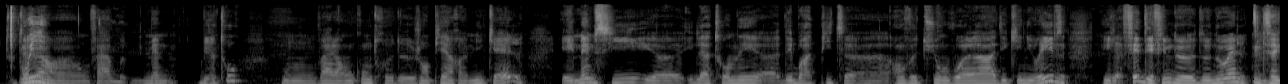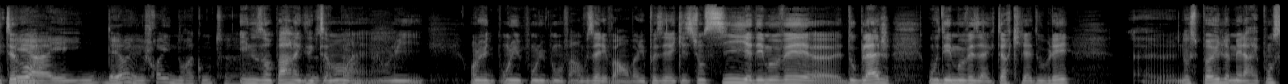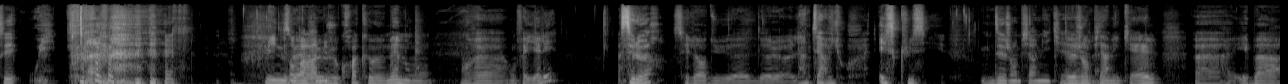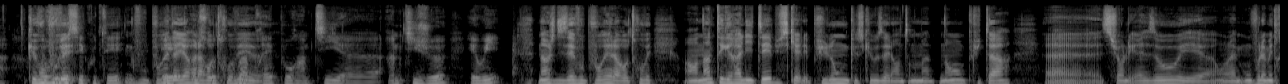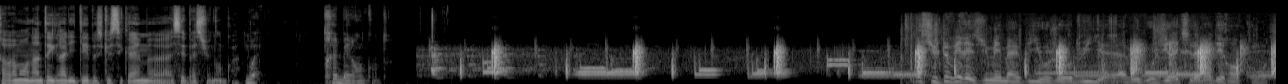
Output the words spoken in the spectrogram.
Tout à Oui. l'heure, enfin, même bientôt, on va à la rencontre de Jean-Pierre Michael. Et même si euh, il a tourné euh, des Brad Pitt euh, en veux-tu, en voilà, des Keanu Reeves, il a fait des films de, de Noël. Exactement. Et, et il- d'ailleurs, je crois qu'il nous raconte. Il nous en parle en exactement. parle. ouais. On lui, on lui, on lui, on lui- bon, enfin, vous allez voir, on va lui poser la question s'il y a des mauvais doublages ou des mauvais acteurs qu'il a doublés. No spoil, mais la réponse est oui. mais il nous en ben, parlera je, crois que même on, on va, on va y aller. C'est l'heure C'est l'heure du, euh, de l'interview exclusive de Jean-Pierre Michael. de Jean-Pierre Michael. Euh, et bah, Que vous pouvez- laisse écouter. que vous pourrez d'ailleurs on la retrouver, euh, après pour un petit, euh, un petit jeu. Et oui, Non, je disais, vous pourrez la retrouver en intégralité, puisqu'elle est plus longue que ce que vous allez entendre maintenant, plus tard, euh, sur les réseaux, et euh, on, la- on vous la mettra vraiment en intégralité, parce que c'est quand même euh, assez passionnant, quoi. ouais, très belle rencontre. Moi, si je devais résumer ma vie aujourd'hui avec vous, je dirais que c'est d'abord des rencontres.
